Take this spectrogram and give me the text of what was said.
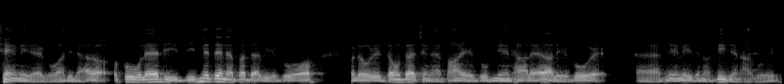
ထင်နေတယ်ကွာဒီလားအဲ့တော့အကိုလည်းဒီဒီနှစ်သက်နဲ့ပတ်သက်ပြီးအကိုရောဘယ်လိုတွေသုံးသပ်ချင်လဲဘာတွေအကိုမြင်ထားလဲအဲ့ဒါလေးအကိုရဲ့အဲအမြင်လေးကျွန်တော်သိချင်တာကိုကြီး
